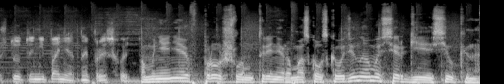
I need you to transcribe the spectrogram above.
что-то непонятное происходит. А мнение в прошлом тренера московского «Динамо» Сергея Силкина.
